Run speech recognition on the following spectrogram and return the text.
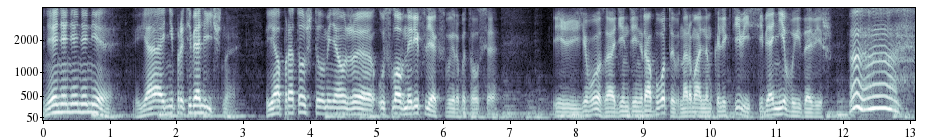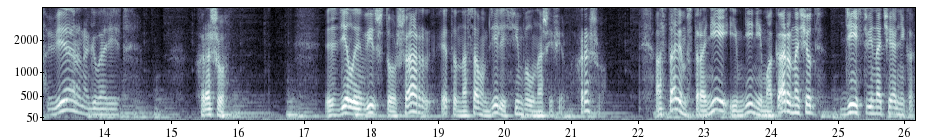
Не-не-не-не-не, я не про тебя лично. Я про то, что у меня уже условный рефлекс выработался. И его за один день работы в нормальном коллективе из себя не выдавишь. Ага, верно говорит. Хорошо. Сделаем вид, что шар – это на самом деле символ нашей фирмы. Хорошо. Оставим в стороне и мнение Макара насчет действий начальника.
